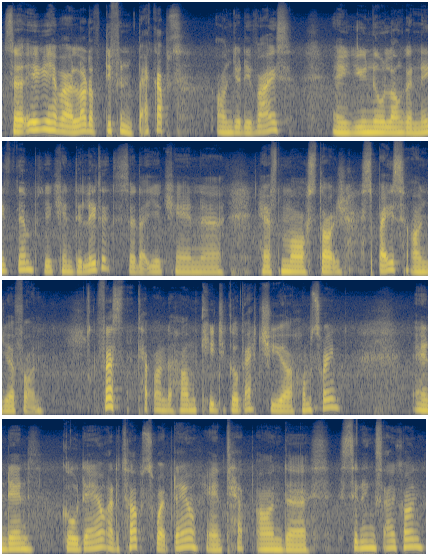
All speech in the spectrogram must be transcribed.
So if you have a lot of different backups on your device and you no longer need them, you can delete it so that you can uh, have more storage space on your phone. First, tap on the home key to go back to your home screen and then go down at the top, swipe down and tap on the settings icon.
